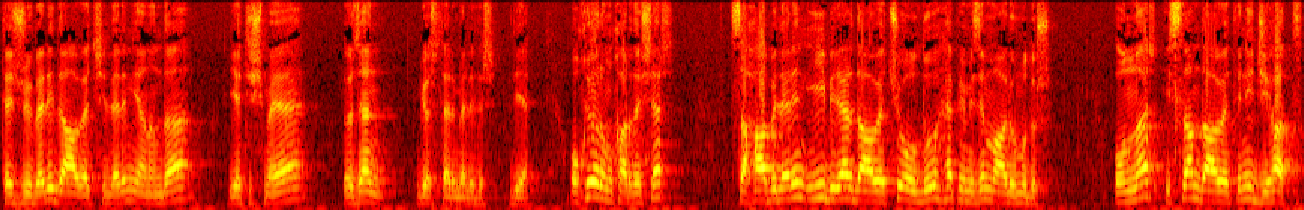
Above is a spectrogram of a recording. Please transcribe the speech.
tecrübeli davetçilerin yanında yetişmeye özen göstermelidir diye. Okuyorum kardeşler. Sahabilerin iyi birer davetçi olduğu hepimizin malumudur. Onlar İslam davetini cihat,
